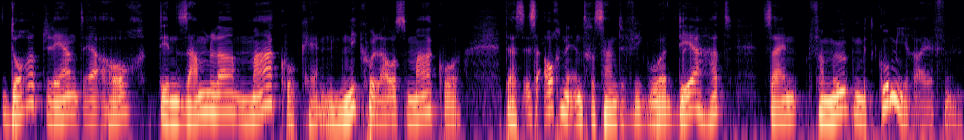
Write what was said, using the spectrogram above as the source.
dort lernt er auch den Sammler Marco kennen, Nikolaus Marco. Das ist auch eine interessante Figur. Der hat sein Vermögen mit Gummireifen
